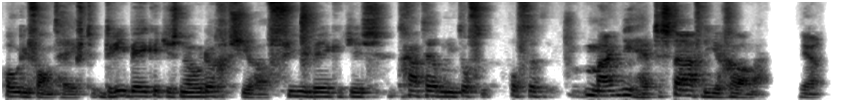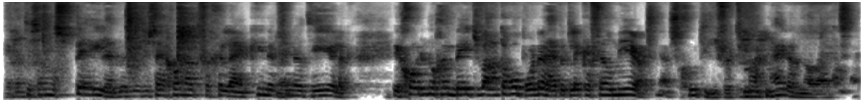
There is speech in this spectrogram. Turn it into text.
olifant heeft drie bekertjes nodig, giraf vier bekertjes. Het gaat helemaal niet of, of dat, maar je hebt de staafdiagrammen. Ja. Ja, dat is allemaal spelen. We, we zijn gewoon aan het vergelijken. Kinderen vinden dat heerlijk. Ik gooi er nog een beetje water op hoor, dan heb ik lekker veel meer. Ja, is goed lieverd. Maakt mij dat nou uit?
